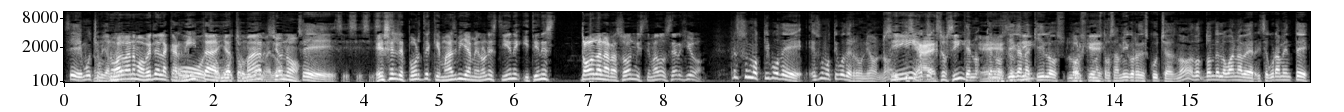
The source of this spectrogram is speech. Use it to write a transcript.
Sí, mucho No- nomás van a moverle la carnita Mucho, y a tomar, Villamelón. ¿sí o no? Sí, sí, sí, sí. sí. Es el deporte que más villamelones tiene y tienes toda la razón, mi estimado Sergio. Pero es un motivo de, es un motivo de reunión, ¿no? Sí, ah, eso sí, Que, no- que nos digan sí, aquí los, los porque- nuestros amigos escuchas, ¿no? ¿Dó- ¿Dónde lo van a ver? Y seguramente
